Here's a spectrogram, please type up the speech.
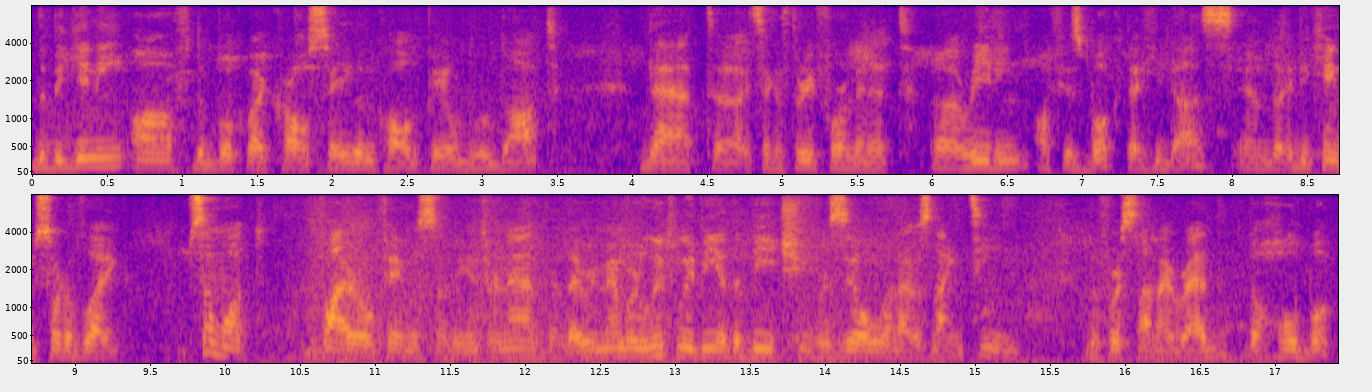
the beginning of the book by Carl Sagan called Pale Blue Dot. That uh, it's like a three, four minute uh, reading of his book that he does, and it became sort of like somewhat viral, famous on the internet. And I remember literally being at the beach in Brazil when I was 19, the first time I read the whole book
